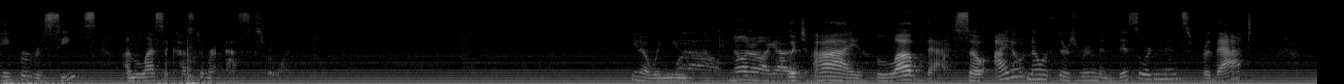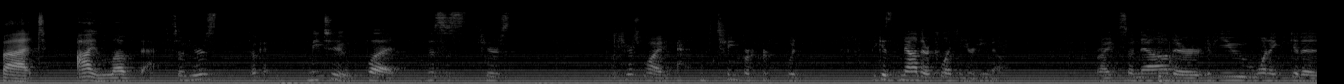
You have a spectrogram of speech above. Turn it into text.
paper receipts unless a customer asks for one. You know, when you, Wow, no, no, I got it which it. I love that. So I don't know if there's room in this ordinance for that, but I love that. So here's, okay, me too, but this is, here's, here's why the chamber would, because now they're collecting your email, right? So now they're, if you wanna get a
